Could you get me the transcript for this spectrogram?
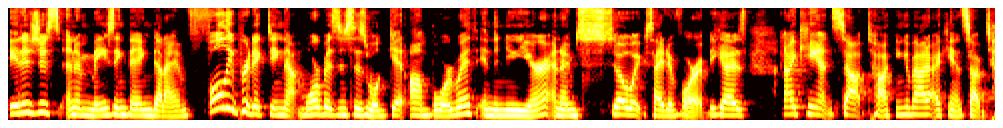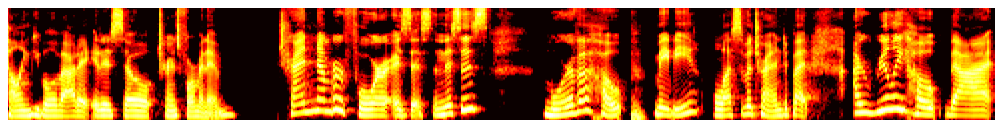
it is just an amazing thing that I am fully predicting that more businesses will get on board with in the new year. And I'm so excited for it because I can't stop talking about it. I can't stop telling people about it. It is so transformative. Trend number four is this, and this is more of a hope, maybe less of a trend, but I really hope that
